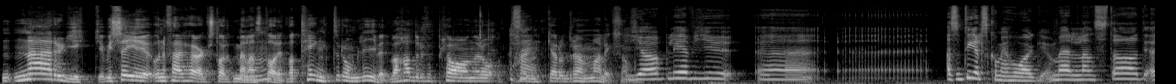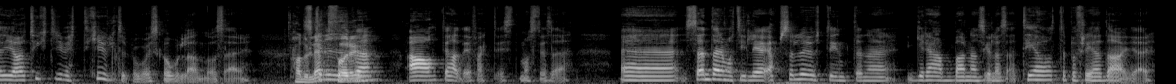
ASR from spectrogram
när du gick, vi säger ungefär högstadiet, mellanstadiet, vad tänkte du om livet? Vad hade du för planer och tankar och drömmar liksom? Jag blev ju... Eh, alltså dels kommer jag ihåg mellanstadiet, jag tyckte det var jättekul typ att gå i skolan och så här. Har du lätt för det? Ja, det hade jag faktiskt, måste jag säga. Eh, sen däremot gillade jag absolut inte när grabbarna skulle ha så här, teater på fredagar.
